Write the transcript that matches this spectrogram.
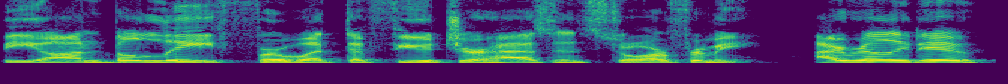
beyond belief for what the future has in store for me. I really do.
